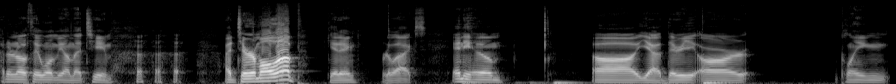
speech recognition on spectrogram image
I don't know if they want me on that team. I'd tear them all up. Kidding. Relax. Anywho, uh, yeah, they are playing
